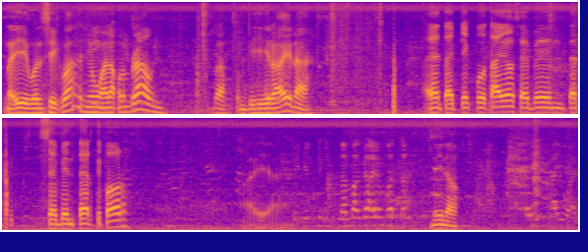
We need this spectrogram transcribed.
Naiwan si Kwan, yung anak ng Brown. Ba, pambihira yun ah. Ayan, type check po tayo, 730, 734. Ayan, Namaga yung mata. Nino. Taiwan.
